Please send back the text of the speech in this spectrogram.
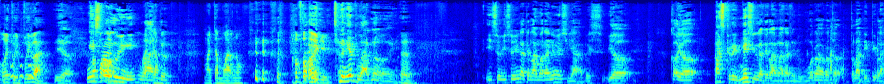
Oh ibu-ibu iku ah. Iya. Iku wingi. Madam. Waduh. Madam Warno. Apa iki? Jenenge Bu Arno. wingi. Eh. Isu-isu iki kate lamarane wis siap wis ya kok ya pas gremes iku kate lamaran iku. Moro rada telat titik lah.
